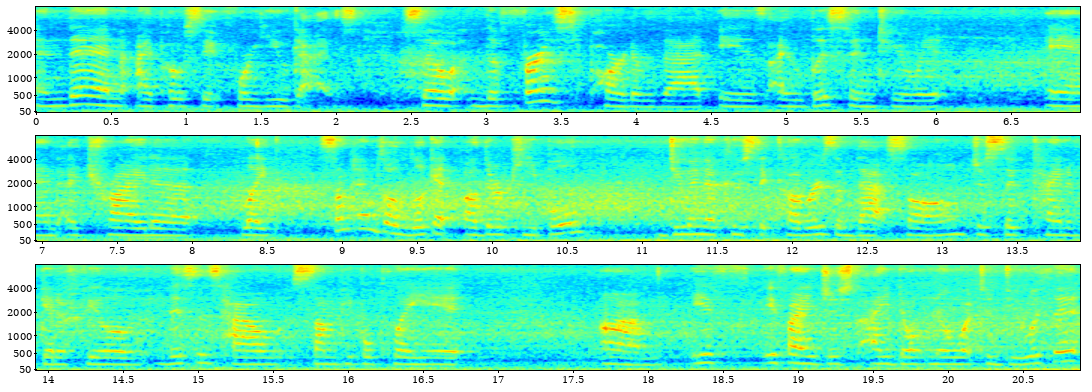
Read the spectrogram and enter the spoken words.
and then I post it for you guys. So the first part of that is I listen to it and I try to like sometimes I'll look at other people doing acoustic covers of that song just to kind of get a feel of this is how some people play it. Um, if if I just I don't know what to do with it.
